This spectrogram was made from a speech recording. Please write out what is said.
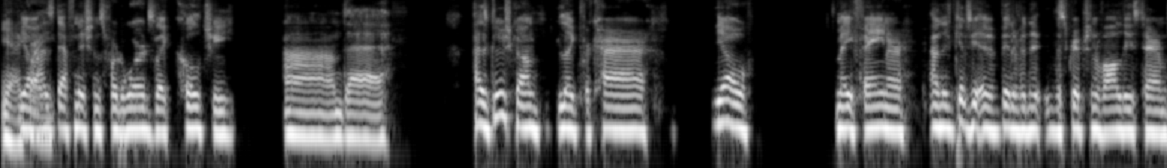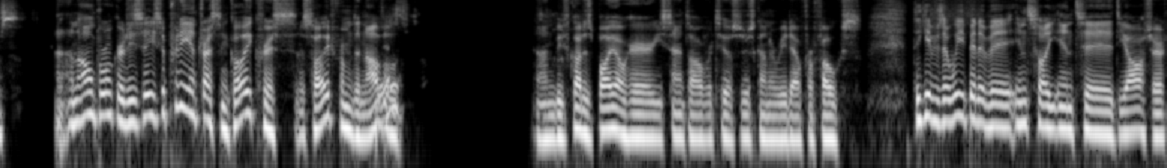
yeah, you know, has definitions for the words like culchi and uh, has glushkan like for car, yo, May Fainer, and it gives you a bit of a description of all these terms. And Owen Brunkert, he's, he's a pretty interesting guy, Chris, aside from the novel. And we've got his bio here he sent over to us. We're just going to read out for folks to give us a wee bit of an insight into the author.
